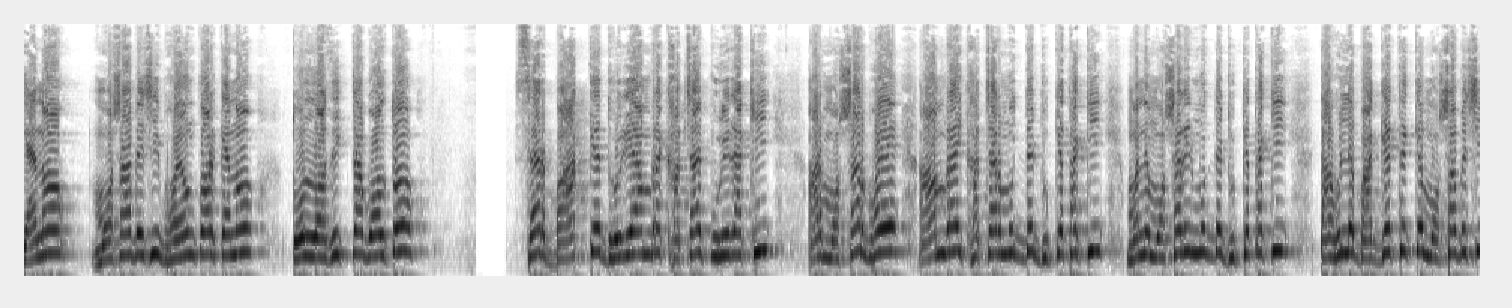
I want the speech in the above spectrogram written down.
কেন? মশা বেশি ভয়ঙ্কর কেন? তোর লজিকটা বলতো স্যার, বাঘকে ধরে আমরা খাঁচায় পুরে রাখি আর মশার ভয়ে আমরাই খাঁচার মধ্যে ঢুকে থাকি মানে মশারির মধ্যে ঢুকে থাকি, তাহলে বাঘের থেকে মশা বেশি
